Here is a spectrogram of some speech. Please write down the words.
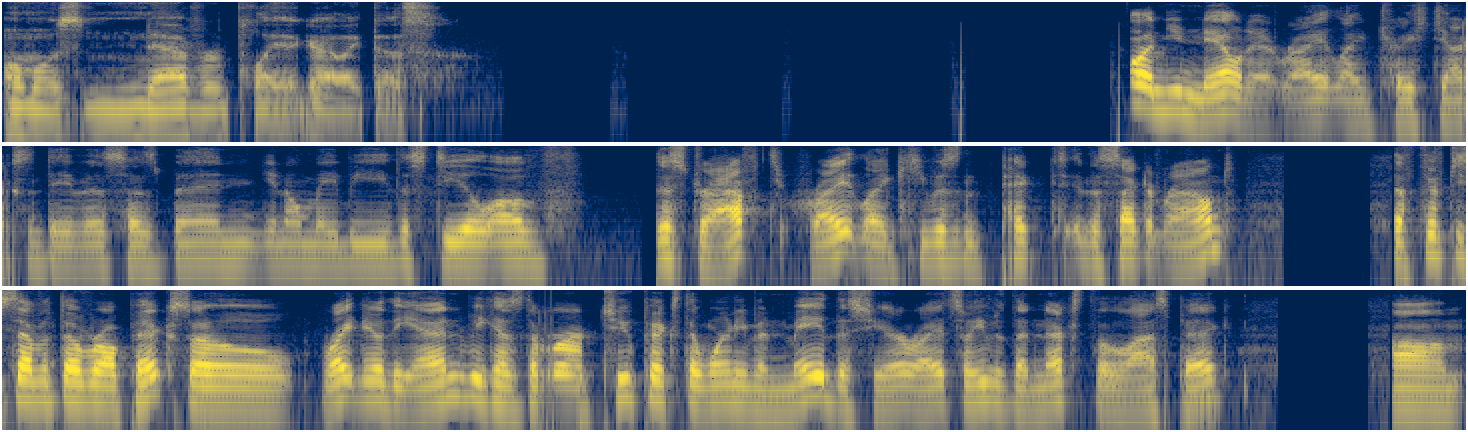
almost never play a guy like this. Well, and you nailed it, right? Like Trayce Jackson Davis has been, you know, maybe the steal of this draft, right? Like he wasn't picked in the second round, the 57th overall pick, so right near the end because there were two picks that weren't even made this year, right? So he was the next to the last pick. Um,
